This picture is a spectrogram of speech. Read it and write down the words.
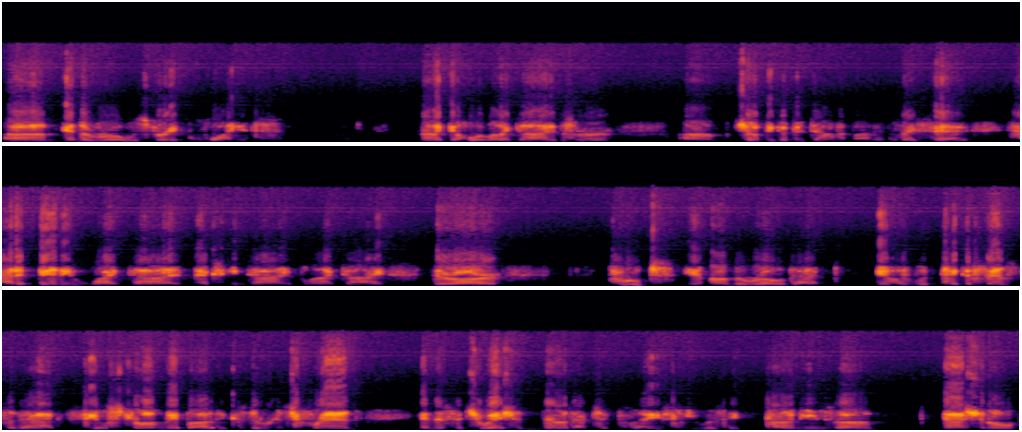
Um, and the row was very quiet. Not a whole lot of guys were um, jumping up and down about it. As I said, had it been a white guy, Mexican guy, black guy, there are groups on the road that you know would take offense to that, feel strongly about it because they were his friend. In this situation, none of that took place. He was a Chinese um, national,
